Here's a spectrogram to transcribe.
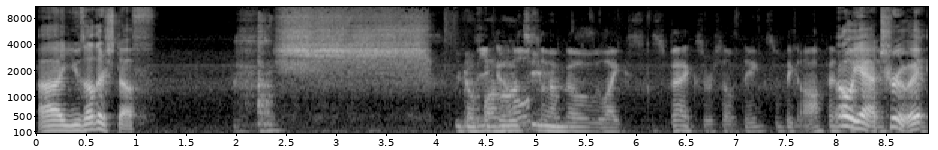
Uh, use other stuff. You can You can also team. go like s- specs or something, something offensive. Oh yeah, true. It,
